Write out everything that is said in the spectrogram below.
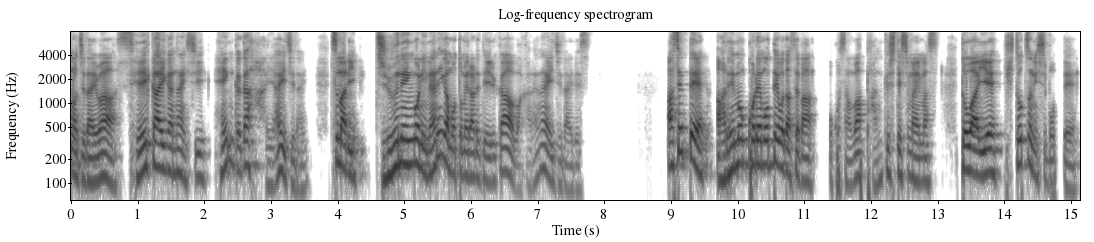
の時代は正解がないし変化が早い時代。つまり10年後に何が求められているかわからない時代です。焦ってあれもこれも手を出せばお子さんはパンクしてしまいます。とはいえ一つに絞って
